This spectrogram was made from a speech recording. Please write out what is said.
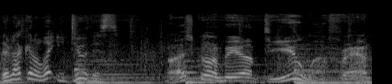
they're not gonna let you do this. Well, that's gonna be up to you, my friend.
